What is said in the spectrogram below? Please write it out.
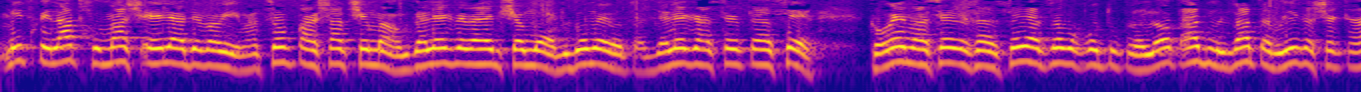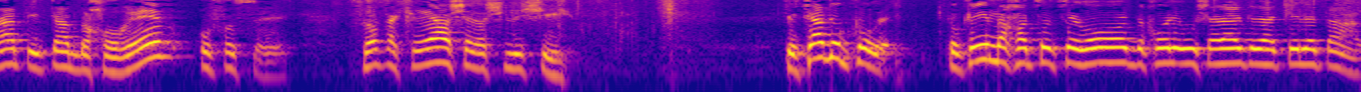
מתחילת חומש אלה הדברים, עד סוף פרשת שמע, הוא מדלג לרעים שמוע וגומר אותו, מדלג לעשרת העשר, קורא מעשרת עשר עשר עד סוף ברכות וקללות, עד מלבד הברית אשר קראתי איתם בחורב ופוסק. זאת הקריאה של השלישי. כיצד הוא קורא? תוקעים בחצוצרות בכל ירושלים כדי להקיל את העם.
